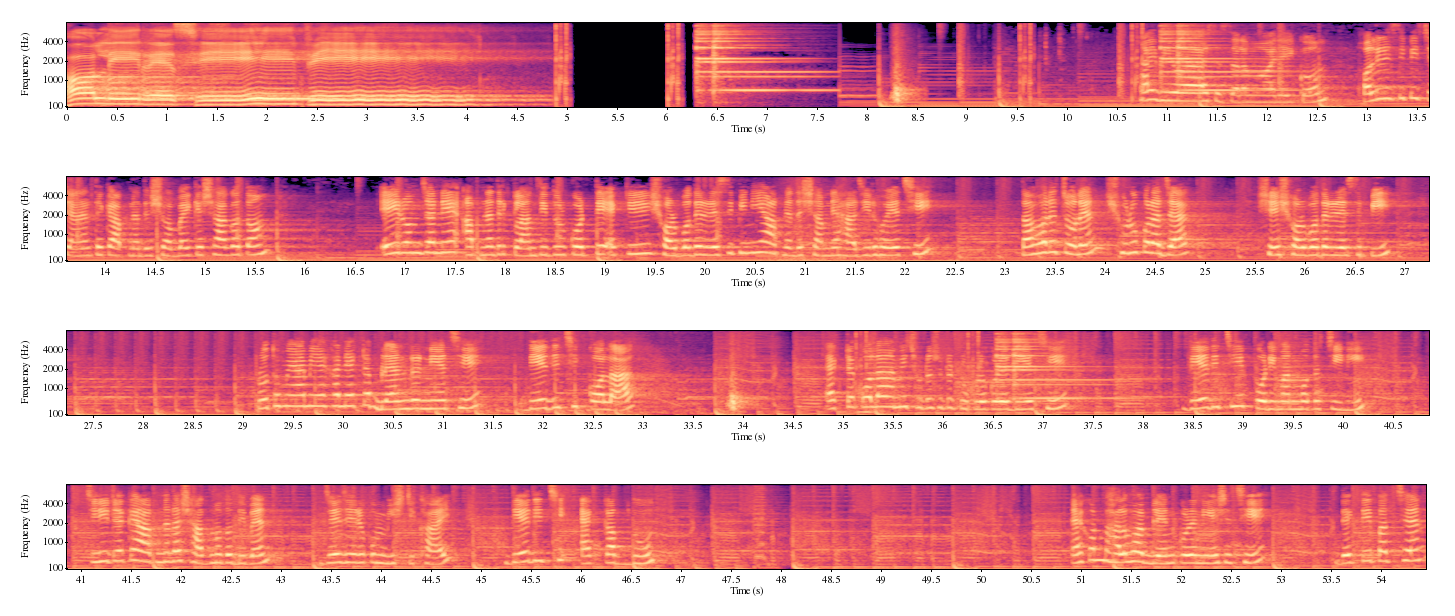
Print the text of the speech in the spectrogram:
হলি recipe. Hi viewers আসসালামু আলাইকুম। হলি recipe channel থেকে আপনাদের সবাইকে স্বাগতম। এই রমজানে আপনাদের ক্লান্তি দূর করতে একটি শরবতের রেসিপি নিয়ে আপনাদের সামনে হাজির হয়েছি। তাহলে চলেন শুরু করা যাক সেই শরবতের রেসিপি প্রথমে আমি এখানে একটা ব্লেন্ডার নিয়েছি। দিয়ে দিচ্ছি কলা। একটা কলা আমি ছোট ছোট টুকরো করে দিয়েছি। দিয়ে দিচ্ছি পরিমাণ মতো চিনি। চিনিটাকে আপনারা স্বাদ মতো দিবেন, যে যেরকম মিষ্টি খায়। দিয়ে দিচ্ছি এক কাপ দুধ। এখন ভালোভাবে ব্লেন্ড করে নিয়ে এসেছি। দেখতেই পাচ্ছেন,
